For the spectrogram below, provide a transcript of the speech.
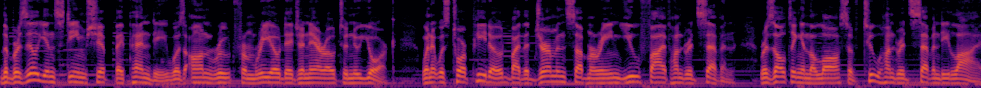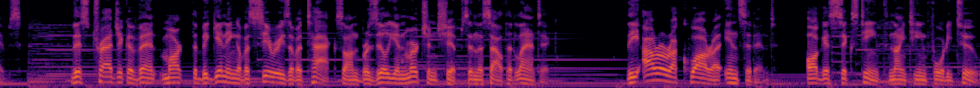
The Brazilian steamship Baependy was en route from Rio de Janeiro to New York when it was torpedoed by the German submarine U-507, resulting in the loss of 270 lives. This tragic event marked the beginning of a series of attacks on Brazilian merchant ships in the South Atlantic. The Araraquara Incident, August 16, 1942.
